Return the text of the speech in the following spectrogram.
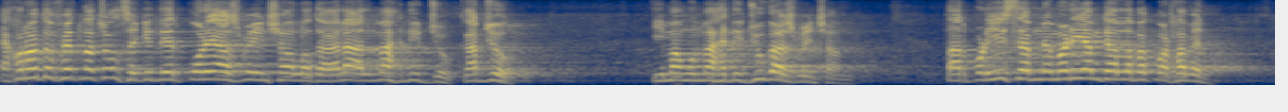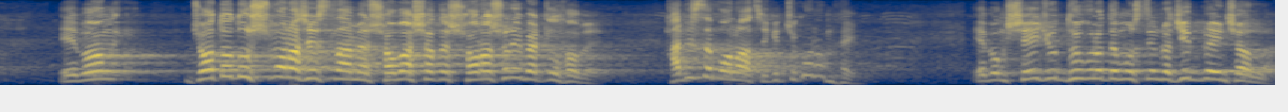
এখন হয়তো ফেতনা চলছে, কিন্তু এরপরে আসবে ইনশাআল্লাহ তাআলা আল মাহাদির যুগ। কার যুগ? ইমামুল মাহাদির যুগ আসবে ইনশাআল্লাহ। তারপরে ইসলামনে মারিয়ামকে আল্লাপাক পাঠাবেন। এবং যত দুশ্মন আছে ইসলামের, সবার সাথে সরাসরি ব্যাটল হবে। হাদিসে বলা আছে, কিছু করার নাই। এবং সেই যুদ্ধগুলোতে মুসলিমরা জিতবে ইনশাআল্লাহ।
